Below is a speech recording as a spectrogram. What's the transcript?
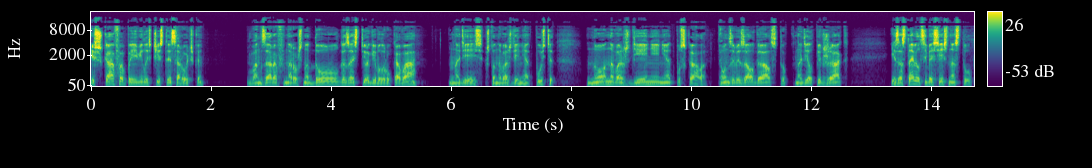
Из шкафа появилась чистая сорочка. Ванзаров нарочно долго застегивал рукава, надеясь, что наваждение отпустит, но наваждение не отпускало. Он завязал галстук, надел пиджак и заставил себя сесть на стул.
